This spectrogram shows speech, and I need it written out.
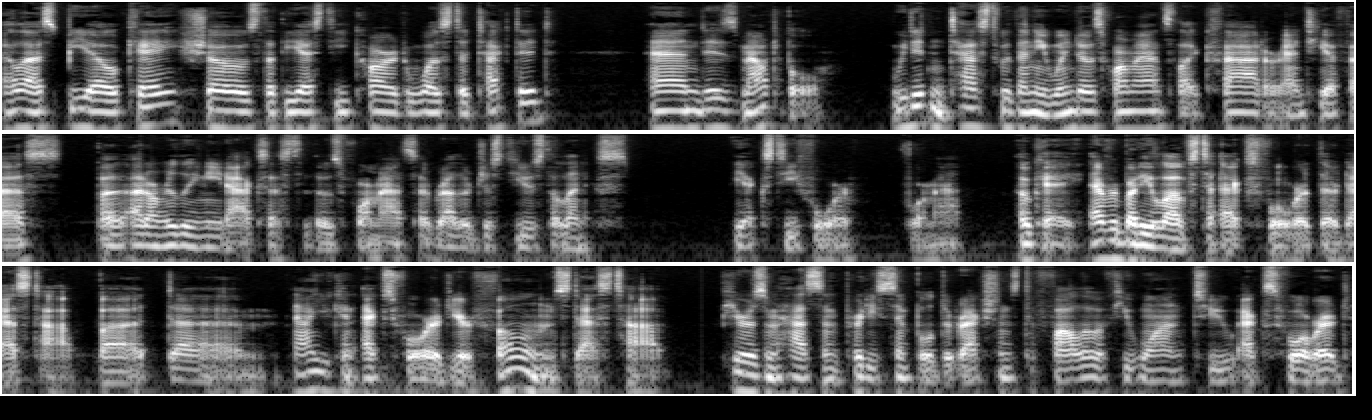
LSBLK shows that the SD card was detected and is mountable. We didn't test with any Windows formats like FAT or NTFS, but I don't really need access to those formats. I'd rather just use the Linux ext4 format. Okay, everybody loves to X forward their desktop, but um, now you can X forward your phone's desktop. Purism has some pretty simple directions to follow if you want to X forward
